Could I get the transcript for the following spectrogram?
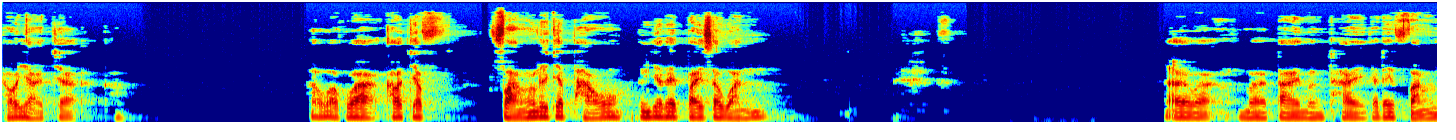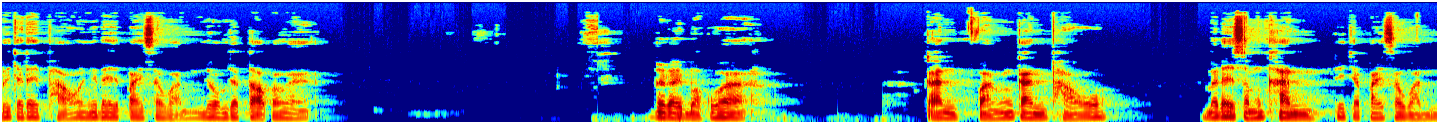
เขาอยากจะ เขาบอกว่าเขาจะฝังหรือจะเผา ถึงจะได้ไปสวรรค์เออ ว่ามาตายเมืองไทยจะได้ฝังหรือจะได้เผาจะได้ไปสวรรค์โยมจะตอบว่าไงก็เลยบอกว่า การฝังการเผา ไม่ได้สำคัญที่จะไปสวรรค์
